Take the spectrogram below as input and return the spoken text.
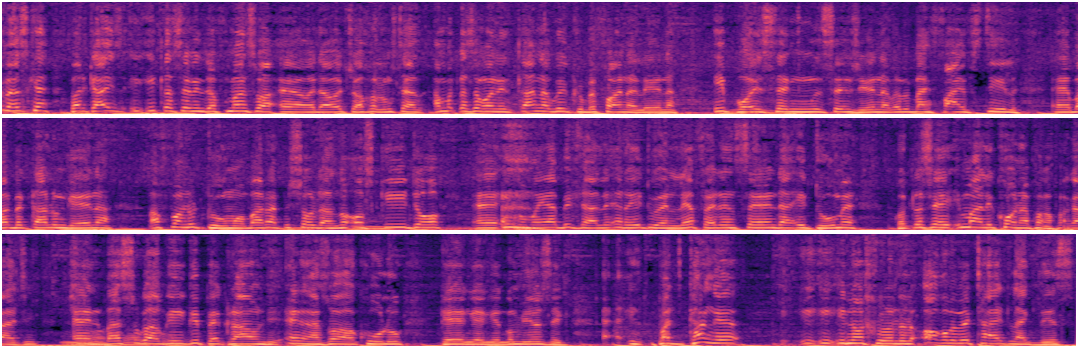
MSK. But guys, i- ixesha elininzi afumaniswa eh ndawo Jogga Longsters. Amaxesha amaninzi xana kwigroup efana lena, i-boys sencinci senjena babe by 5 still eh babe beqala ungena bafuna udumo ba Rapid Shoulders no Oskido eh ingoma yabo idlale e-radio and left right and center idume. Ngoxesha imali ikhona apha ngaphakathi. And basuka kwi kwi-background engazwa kakhulu nge- nge- Eh, but khange i- i- inohlulo ntolo oko bebe tight like this.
